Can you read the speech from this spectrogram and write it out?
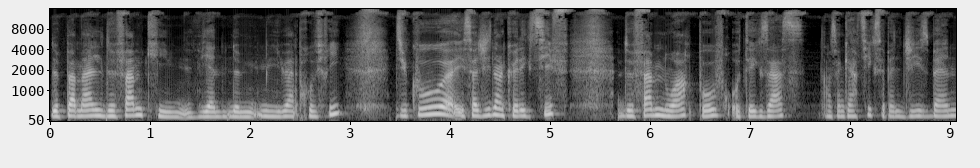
de pas mal de femmes qui viennent de milieux appauvris. Du coup, euh, il s'agit d'un collectif de femmes noires pauvres au Texas dans un quartier qui s'appelle G's Bend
